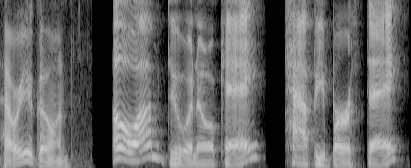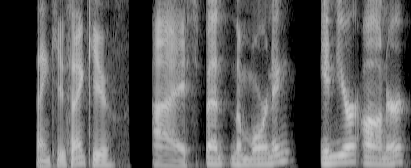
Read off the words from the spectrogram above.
How are you going? Oh, I'm doing okay. Happy birthday. Thank you, thank you. I spent the morning in your honor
